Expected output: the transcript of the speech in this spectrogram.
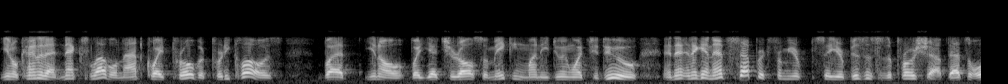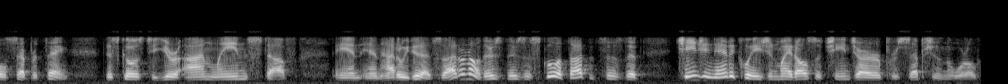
you know, kind of that next level, not quite pro, but pretty close. But you know, but yet you're also making money doing what you do, and and again, that's separate from your say your business as a pro shop. That's a whole separate thing. This goes to your on lane stuff, and and how do we do that? So I don't know. There's there's a school of thought that says that changing that equation might also change our perception in the world.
